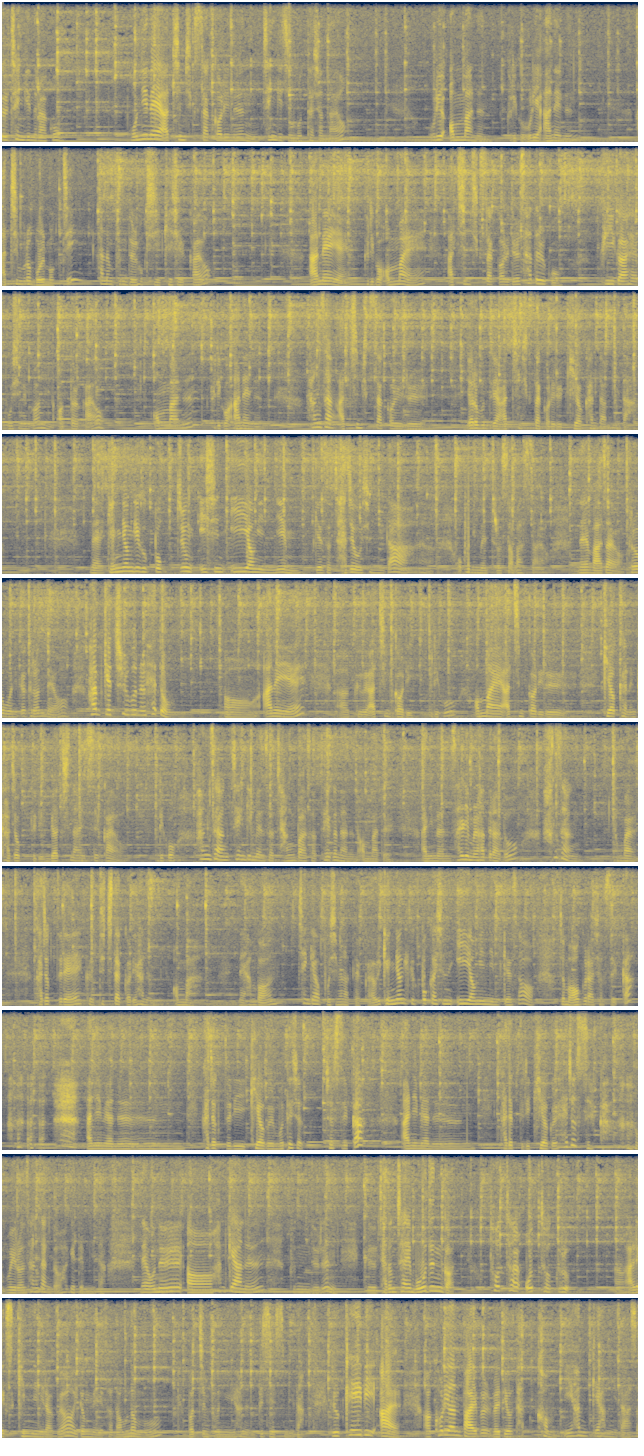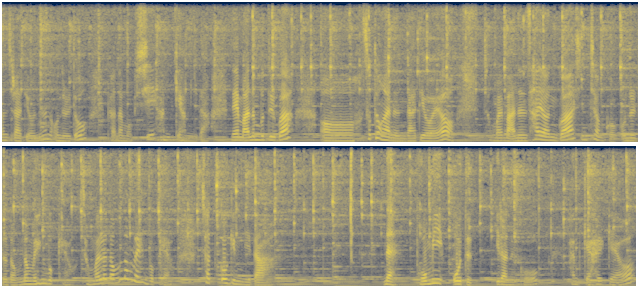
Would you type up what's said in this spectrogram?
가족들 챙기느라고 본인의 아침 식사거리는 챙기지 못하셨나요? 우리 엄마는 그리고 우리 아내는 아침으로 뭘 먹지? 하는 분들 혹시 계실까요? 아내의 그리고 엄마의 아침 식사거리를 사들고 귀가해 보시는 건 어떨까요? 엄마는 그리고 아내는 항상 아침 식사거리를 여러분들의 아침 식사거리를 기억한답니다. 네, 갱년기 극복 중이신 이영희님께서 자주 오십니다. 어, 오프닝 멘트로 써봤어요. 네, 맞아요. 그러고 보니까 그렇네요. 함께 출근을 해도, 어, 아내의 어, 그 아침거리, 그리고 엄마의 아침거리를 기억하는 가족들이 몇이나 있을까요? 그리고 항상 챙기면서 장 봐서 퇴근하는 엄마들, 아니면 살림을 하더라도 항상 정말 가족들의 그 뒤치다거리 하는 엄마. 네, 한번 챙겨 보시면 어떨까요? 우리 갱년기 극복하시는 이영희님께서 좀 억울하셨을까? 아니면은 가족들이 기억을 못 해줬을까? 아니면은 가족들이 기억을 해줬을까? 뭐 이런 상상도 하게 됩니다. 네, 오늘 어, 함께하는 분들은 그 자동차의 모든 것 Total Auto Group 어, 알렉스 김님이라고요. 이 동네에서 너무너무 멋진 분이 하는 비즈니스입니다. 그리고 KBR 어, Korean Bible Radio 닷컴이 함께 합니다. 선즈 라디오는 오늘도 변함없이 함께 합니다. 네, 많은 분들과 어, 소통하는 라디오예요. 정말 많은 사연과 신청곡 오늘도 너무너무 행복해요. 정말로 너무너무 행복해요. 첫 곡입니다. 네, 봄이 오듯이라는 곡 함께 할게요.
